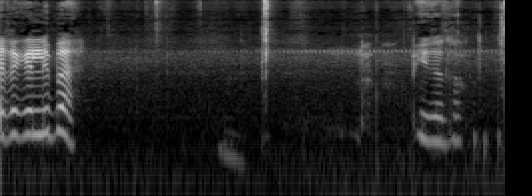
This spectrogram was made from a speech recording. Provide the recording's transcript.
এটাকে লিবে ফিকে দাও।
